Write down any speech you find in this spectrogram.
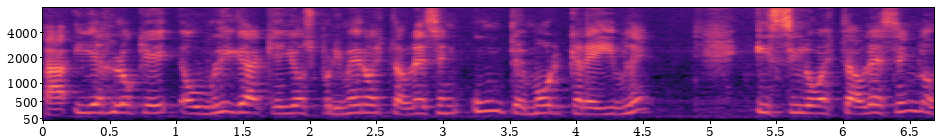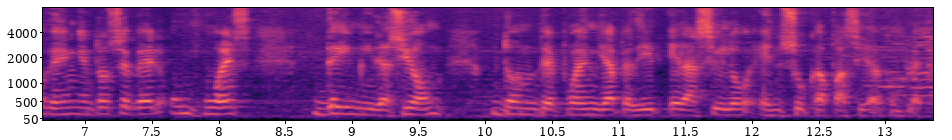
Ah, y es lo que obliga a que ellos primero establecen un temor creíble y si lo establecen, lo dejen entonces ver un juez de inmigración donde pueden ya pedir el asilo en su capacidad completa.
